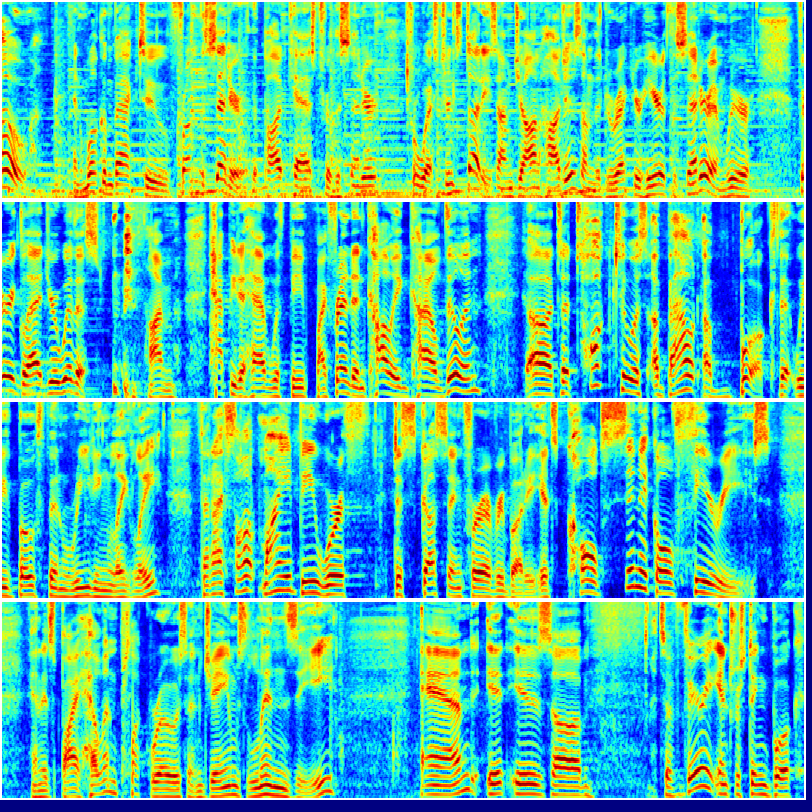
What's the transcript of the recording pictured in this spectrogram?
Hello, and welcome back to From the Center, the podcast for the Center for Western Studies. I'm John Hodges. I'm the director here at the Center, and we're very glad you're with us. I'm happy to have with me my friend and colleague Kyle Dillon uh, to talk to us about a book that we've both been reading lately that I thought might be worth discussing for everybody. It's called Cynical Theories, and it's by Helen Pluckrose and James Lindsay and it is um, it's a very interesting book.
